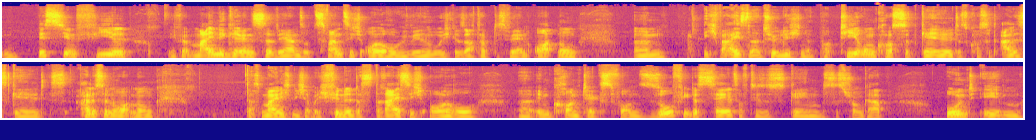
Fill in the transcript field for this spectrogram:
ein bisschen viel. Ich, meine Grenze wären so 20 Euro gewesen, wo ich gesagt habe, das wäre in Ordnung. Ähm, ich weiß natürlich, eine Portierung kostet Geld, das kostet alles Geld, ist alles in Ordnung. Das meine ich nicht, aber ich finde, dass 30 Euro äh, im Kontext von so viele Sales auf dieses Game, was es schon gab, und eben,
